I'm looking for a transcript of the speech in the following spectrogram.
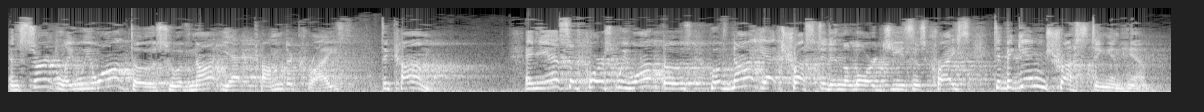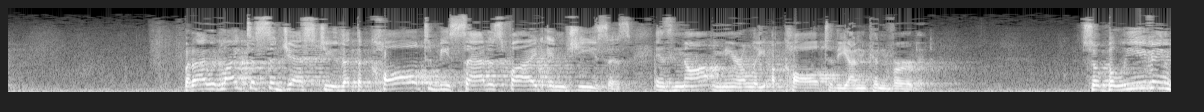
And certainly we want those who have not yet come to Christ to come. And yes, of course, we want those who have not yet trusted in the Lord Jesus Christ to begin trusting in Him. But I would like to suggest to you that the call to be satisfied in Jesus is not merely a call to the unconverted. So, believing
